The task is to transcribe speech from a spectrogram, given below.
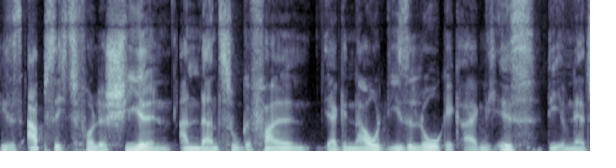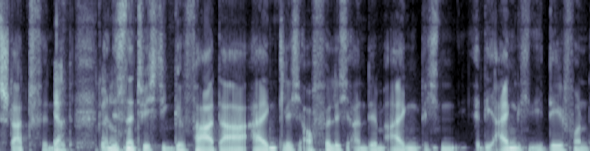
dieses absichtsvolle Schielen, anderen zu gefallen, ja genau diese Logik eigentlich ist, die im Netz stattfindet, Ja, dann genau. ist natürlich die Gefahr da eigentlich auch völlig an dem eigentlichen, die eigentlichen Idee von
